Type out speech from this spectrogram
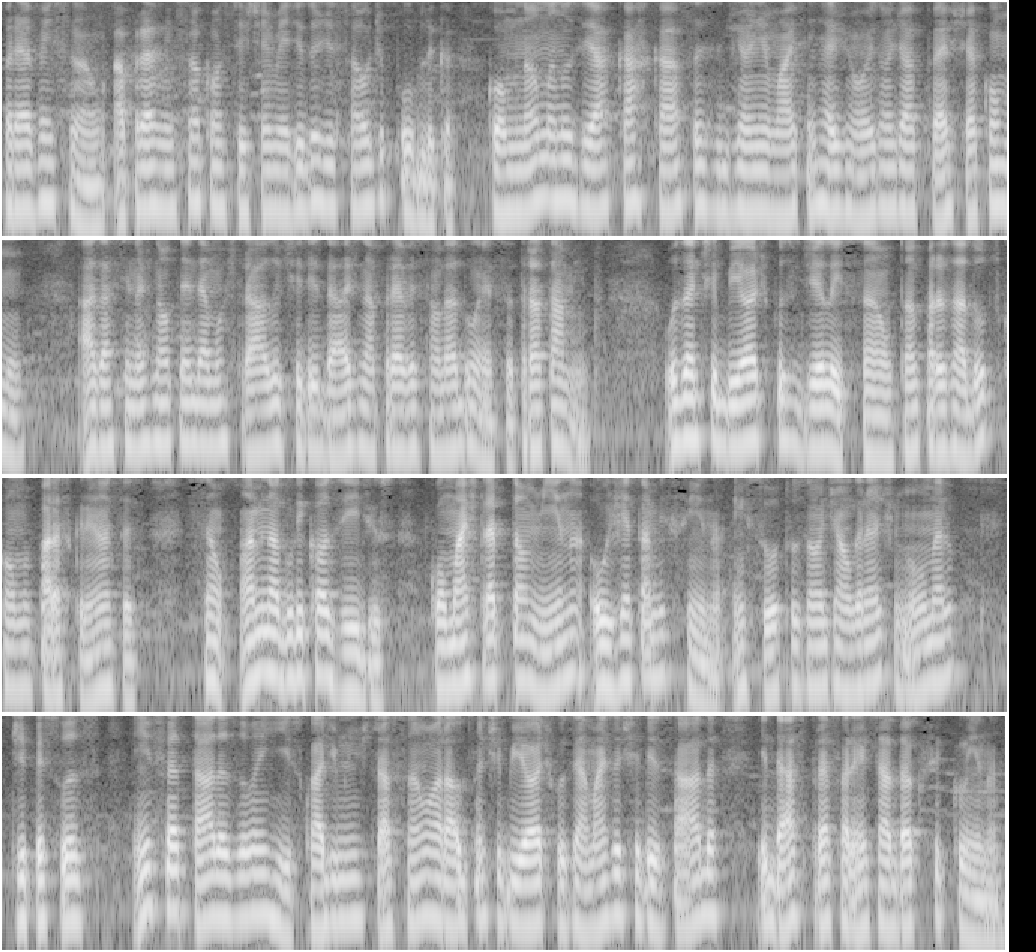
Prevenção: A prevenção consiste em medidas de saúde pública, como não manusear carcaças de animais em regiões onde a peste é comum. As vacinas não têm demonstrado utilidade na prevenção da doença. Tratamento: Os antibióticos de eleição, tanto para os adultos como para as crianças, são aminoglicosídeos, com mais streptomina ou gentamicina, em surtos onde há um grande número de pessoas infectadas ou em risco. A administração oral dos antibióticos é a mais utilizada e dá preferência à doxiciclina.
